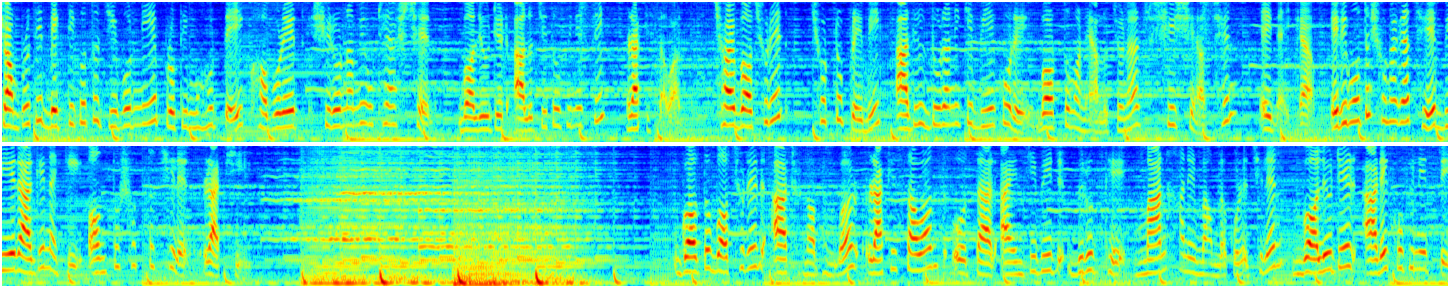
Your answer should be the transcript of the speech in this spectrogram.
সম্প্রতি ব্যক্তিগত জীবন নিয়ে প্রতি মুহূর্তেই খবরের শিরোনামে উঠে আসছেন বলিউডের আলোচিত অভিনেত্রী রাকি সাওয়াল ছয় বছরের ছোট্ট প্রেমিক আদিল দুরানিকে বিয়ে করে বর্তমানে আলোচনার শীর্ষে আছেন এই নায়িকা। এরই মধ্যে শোনা গেছে, বিয়ের আগে নাকি অন্তঃসত্ত্বা ছিলেন রাখি। গত বছরের আট নভেম্বর রাখি সাওয়ান্ত ও তার আইনজীবীর বিরুদ্ধে মানহানির মামলা করেছিলেন বলিউডের আরেক অভিনেত্রী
